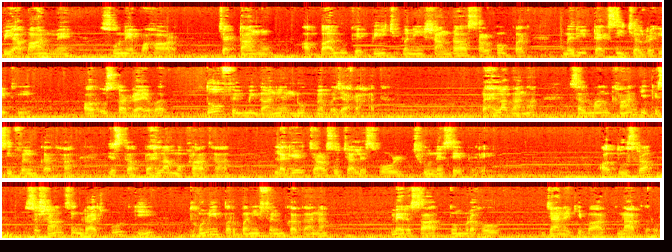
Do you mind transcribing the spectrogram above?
बियाबान में सोने पहाड़, चट्टानों और बालू के बीच बनी शानदार सड़कों पर मेरी टैक्सी चल रही थी और उसका ड्राइवर दो फिल्मी गाने लूप में बजा रहा था। पहला गाना सलमान खान की किसी फ़िल्म का था, जिसका पहला मुखड़ा था, लगे 440 वोल्ट छूने से तेरे और दूसरा, सुशांत सिंह राजपूत की धोनी पर बनी फ़िल्म का गाना, मेरे साथ तुम रहो, जाने की बात ना करो।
